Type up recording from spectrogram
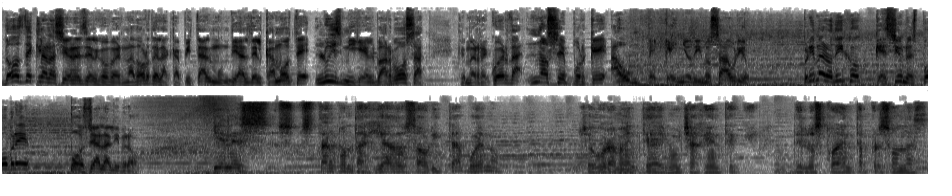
dos declaraciones del gobernador de la capital mundial del camote, Luis Miguel Barbosa, que me recuerda, no sé por qué, a un pequeño dinosaurio. Primero dijo que si uno es pobre, pues ya la libró. ¿Quiénes están contagiados ahorita? Bueno, seguramente hay mucha gente que de los 40 personas,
